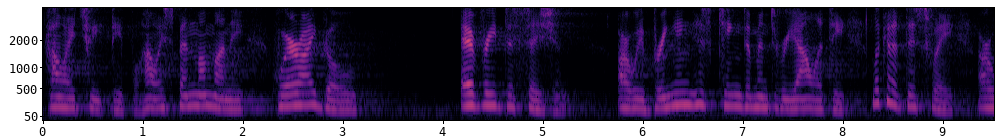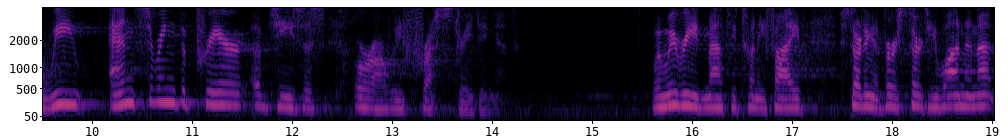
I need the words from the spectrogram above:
how I treat people, how I spend my money, where I go. Every decision are we bringing his kingdom into reality? Look at it this way Are we answering the prayer of Jesus or are we frustrating it? When we read Matthew 25, starting at verse 31, and that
